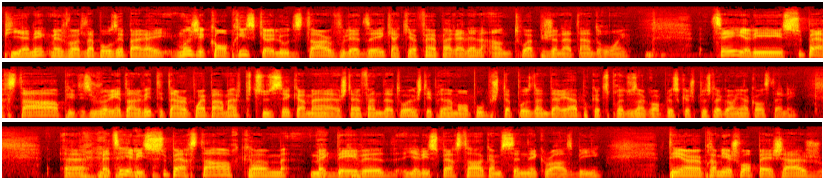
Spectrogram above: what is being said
puis Yannick, mais je vais te la poser pareil. Moi, j'ai compris ce que l'auditeur voulait dire quand il a fait un parallèle entre toi et Jonathan Drouin. Tu sais, il y a les superstars, puis je veux rien t'enlever, tu étais à un point par match, puis tu sais comment j'étais un fan de toi, je t'ai pris dans mon pot, puis je te pousse dans le derrière pour que tu produises encore plus, que je puisse le gagner encore cette année. mais tu sais, il y a les superstars comme McDavid, il y a les superstars comme Sidney Crosby tu es un premier choix au pêchage.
